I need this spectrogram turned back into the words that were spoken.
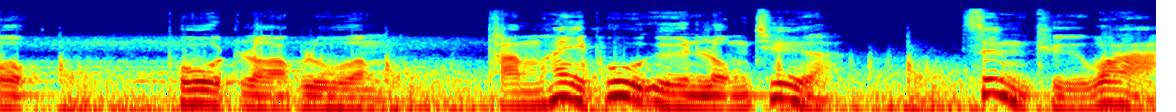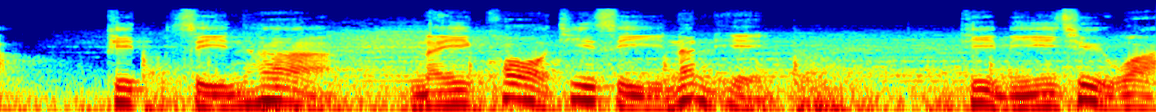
หก พูดหลอกลวงทำให้ผู้อื่นหลงเชื่อ ซึ่งถือว่า ผิดศีลห้าในข้อที่สี่นั่นเอง ที่มีชื่อว่า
